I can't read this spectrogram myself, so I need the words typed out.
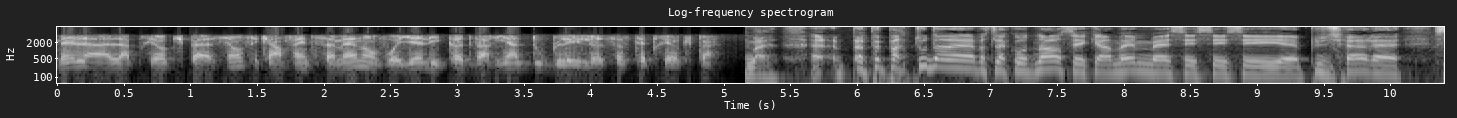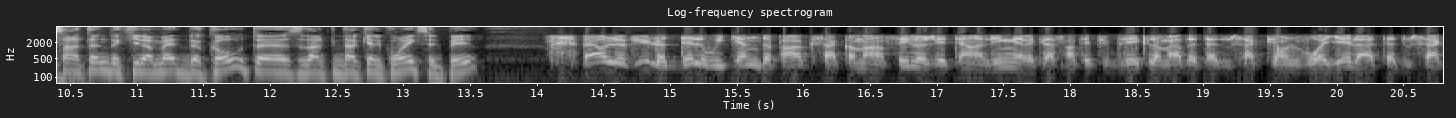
mais la, la préoccupation, c'est qu'en fin de semaine, on voyait les cas de variants doubler. Là. Ça, c'était préoccupant. Ouais. Euh, un peu partout dans la, parce que la côte nord, c'est quand même euh, c'est, c'est, c'est euh, plusieurs euh, centaines de kilomètres de côte. c'est dans, dans quel coin que c'est le pire? Ben, on l'a vu là, dès le week-end de Pâques, ça a commencé. Là, j'étais en ligne avec la santé publique, le maire de Tadoussac, puis on le voyait là à Tadoussac.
